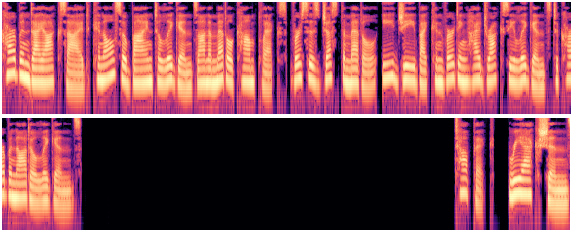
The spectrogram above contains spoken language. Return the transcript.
Carbon dioxide can also bind to ligands on a metal complex versus just the metal, e.g. by converting hydroxy ligands to carbonato ligands. Topic: Reactions.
